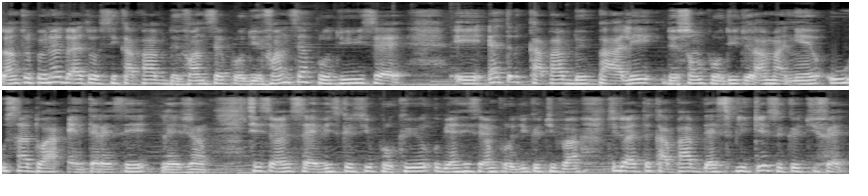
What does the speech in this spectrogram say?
L'entrepreneur doit être aussi capable de vendre ses produits. Vendre ses produits, c'est et être capable de parler de son produit de la manière où ça doit intéresser les gens. Si c'est un service que tu procures ou bien si c'est un produit que tu vends, tu dois être capable d'expliquer ce que tu fais.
